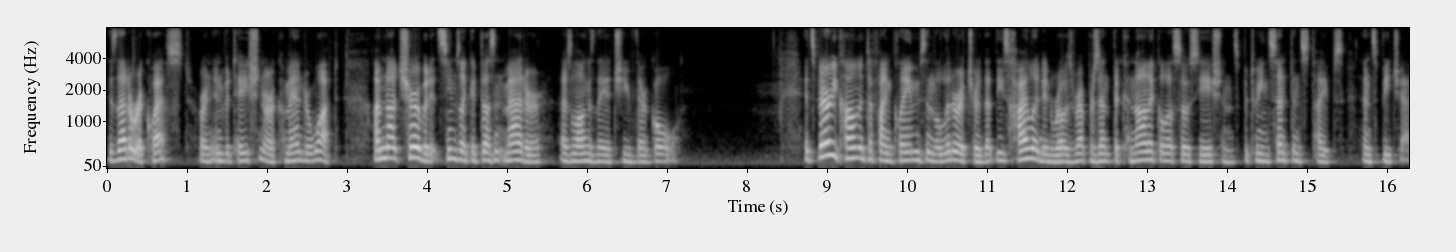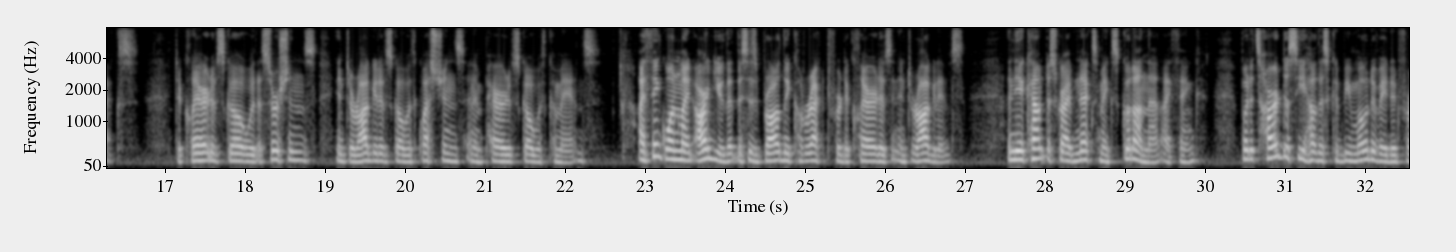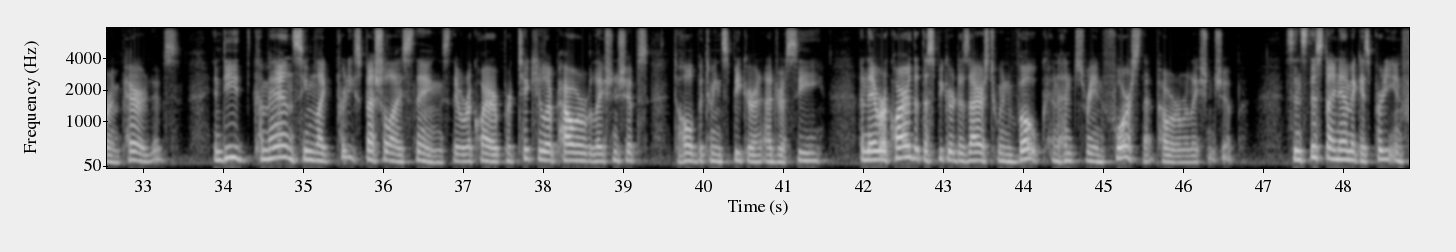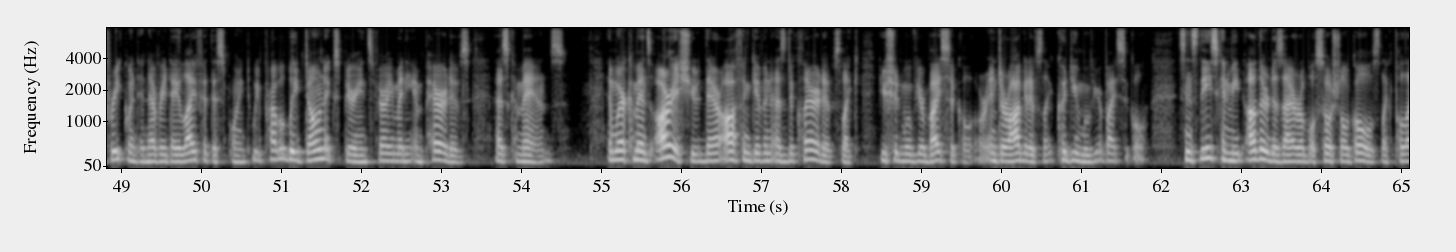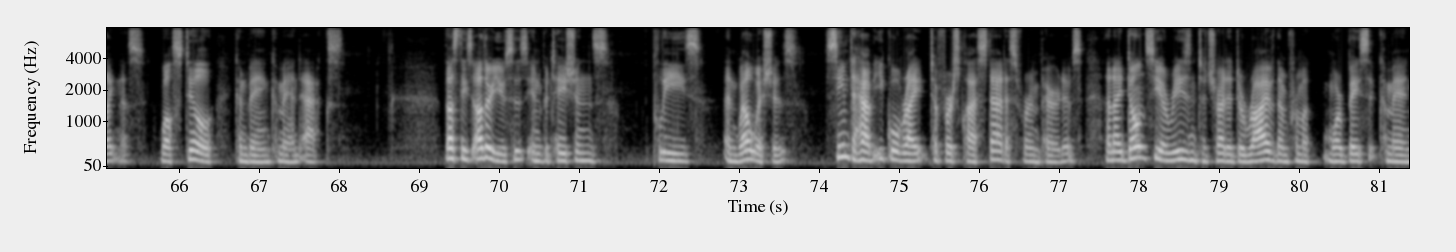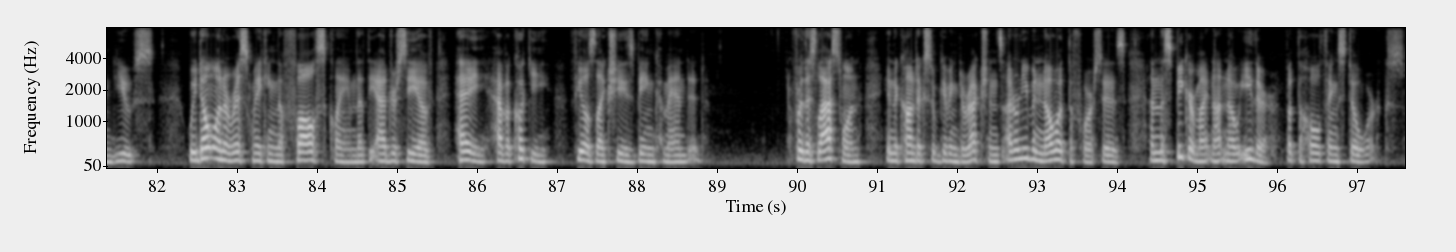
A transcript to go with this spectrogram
Is that a request, or an invitation, or a command, or what? I'm not sure, but it seems like it doesn't matter as long as they achieve their goal. It's very common to find claims in the literature that these highlighted rows represent the canonical associations between sentence types and speech acts. Declaratives go with assertions, interrogatives go with questions, and imperatives go with commands. I think one might argue that this is broadly correct for declaratives and interrogatives, and the account described next makes good on that, I think, but it's hard to see how this could be motivated for imperatives. Indeed, commands seem like pretty specialized things. They require particular power relationships to hold between speaker and addressee, and they require that the speaker desires to invoke and hence reinforce that power relationship. Since this dynamic is pretty infrequent in everyday life at this point, we probably don't experience very many imperatives as commands. And where commands are issued, they are often given as declaratives like, you should move your bicycle, or interrogatives like, could you move your bicycle, since these can meet other desirable social goals like politeness, while still conveying command acts. Thus, these other uses, invitations, pleas, and well wishes, seem to have equal right to first class status for imperatives, and I don't see a reason to try to derive them from a more basic command use. We don't want to risk making the false claim that the addressee of, hey, have a cookie, feels like she is being commanded. For this last one, in the context of giving directions, I don't even know what the force is, and the speaker might not know either, but the whole thing still works.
